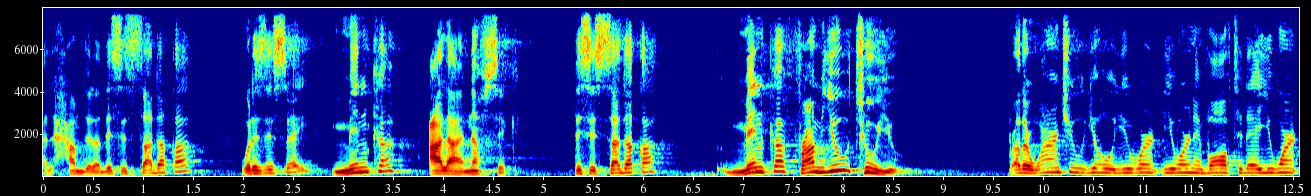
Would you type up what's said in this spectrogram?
Alhamdulillah, this is sadaqah what does it say? Minka ala nafsik. This is sadaqah. Minka from you to you. Brother, why aren't you, yo, you weren't, you weren't involved today. You weren't,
